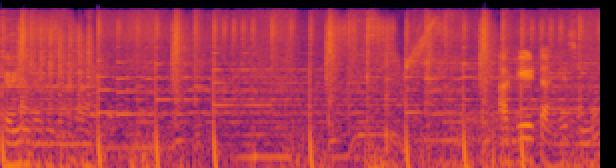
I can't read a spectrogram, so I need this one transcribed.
खेळण्यासाठी गेट आहे समोर.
